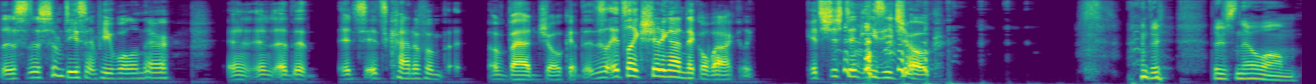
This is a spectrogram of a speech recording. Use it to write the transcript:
There's there's some decent people in there, and and, and it's it's kind of a a bad joke. It's, it's like shitting on Nickelback. Like it's just an easy joke. there, there's no um.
